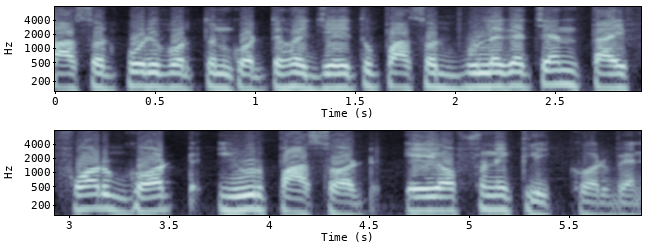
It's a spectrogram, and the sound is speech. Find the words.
পাসওয়ার্ড পরিবর্তন করতে হয়। যেহেতু পাসওয়ার্ড ভুলে গেছেন, তাই ফর গট ইউর পাসওয়ার্ড এই অপশনে ক্লিক করবেন।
